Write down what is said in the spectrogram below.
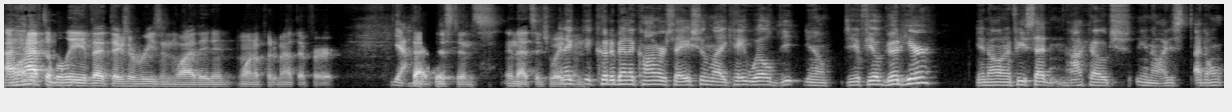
I have to believe that there's a reason why they didn't want to put him out there for yeah that distance in that situation. It, it, could have been a conversation like, "Hey, Wil, do, you know, do you feel good here?" You know, and if he said, "Nah, coach, you know, I just I don't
